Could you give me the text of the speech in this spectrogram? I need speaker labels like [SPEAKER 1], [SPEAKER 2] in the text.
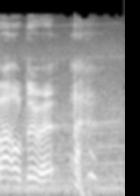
[SPEAKER 1] that'll do it.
